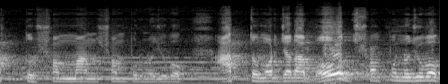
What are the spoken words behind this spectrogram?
আত্মসম্মান সম্পূর্ণ যুবক, আত্মমর্যাদা বোধ সম্পূর্ণ যুবক।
